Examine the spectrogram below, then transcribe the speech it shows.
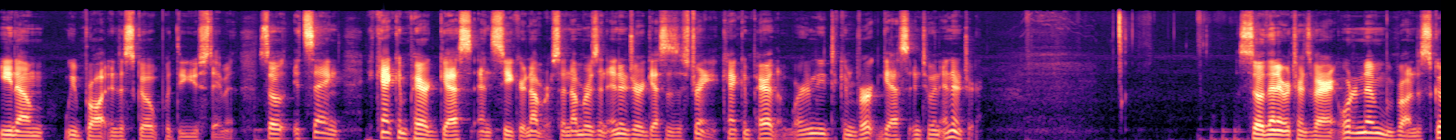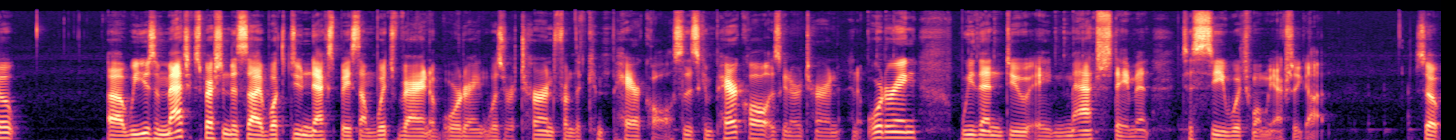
enum we brought into scope with the use statement. So it's saying it can't compare guess and secret number. So number is an integer, guess is a string. It can't compare them. We're going to need to convert guess into an integer. So then it returns variant ordering enum we brought into scope. Uh, we use a match expression to decide what to do next based on which variant of ordering was returned from the compare call. So this compare call is going to return an ordering. We then do a match statement to see which one we actually got. So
